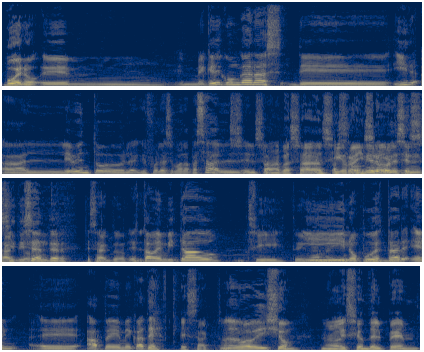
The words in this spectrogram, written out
Bueno, eh, me quedé con ganas de ir al evento que fue la semana pasada. El, el semana pa- pasada, el sí, organizado, miércoles en el. City Center. Exacto. Estaba invitado Sí, y no pude con- estar en eh, APMKT, Exacto. una nueva edición. nueva edición del PEM,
